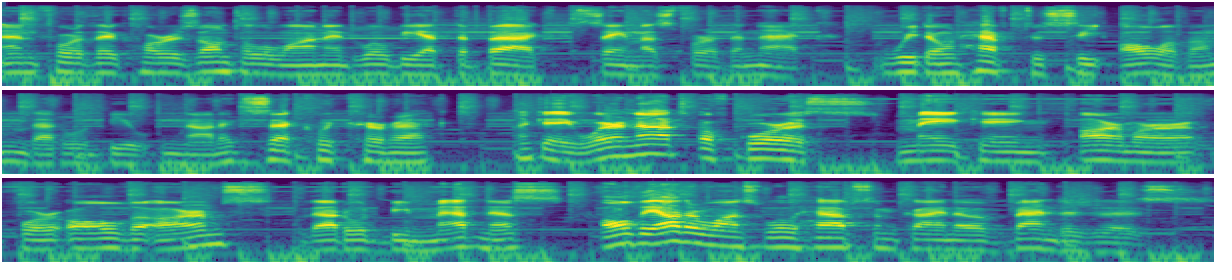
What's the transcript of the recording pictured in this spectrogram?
And for the horizontal one, it will be at the back, same as for the neck. We don't have to see all of them, that would be not exactly correct. Okay, we're not, of course, making armor for all the arms. That would be madness. All the other ones will have some kind of bandages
